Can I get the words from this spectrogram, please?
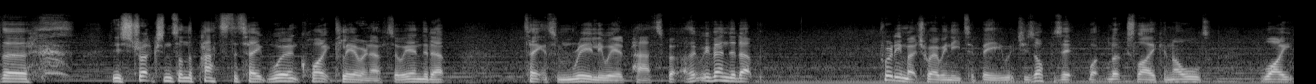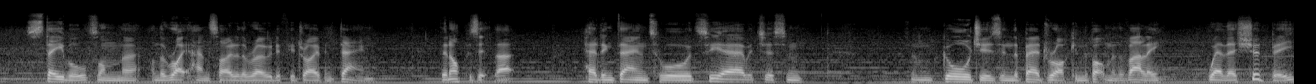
the, the instructions on the paths to take weren't quite clear enough, so we ended up taking some really weird paths, but I think we've ended up pretty much where we need to be, which is opposite what looks like an old white stables on the, on the right-hand side of the road if you're driving down. Then opposite that, heading down towards here, which is some, some gorges in the bedrock in the bottom of the valley, where there should be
